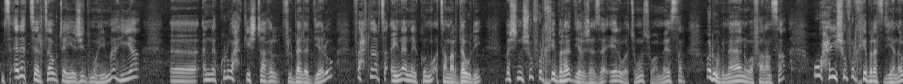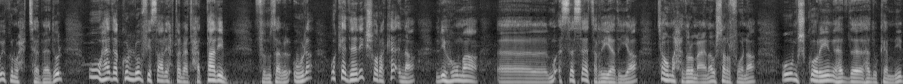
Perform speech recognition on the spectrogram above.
المساله الثالثة وهي جد مهمة هي آه أن كل واحد كيشتغل في البلد ديالو فاحنا ارتئينا ان يكون مؤتمر دولي باش نشوفوا الخبرات ديال الجزائر وتونس ومصر ولبنان وفرنسا وحيشوفوا الخبرات ديالنا ويكون واحد التبادل وهذا كله في صالح طبيعة الحال الطالب. في المسابقة الأولى وكذلك شركائنا اللي هما آه، المؤسسات الرياضية حتى هما حضروا معنا وشرفونا ومشكورين هاد هادو كاملين.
